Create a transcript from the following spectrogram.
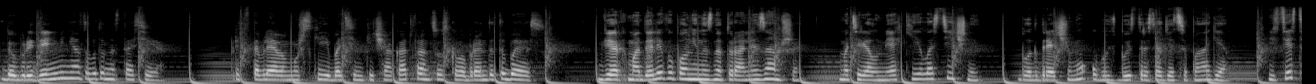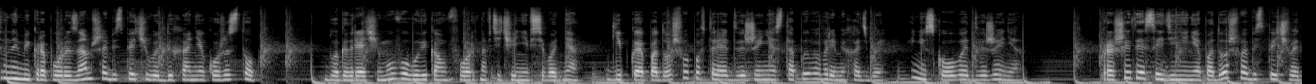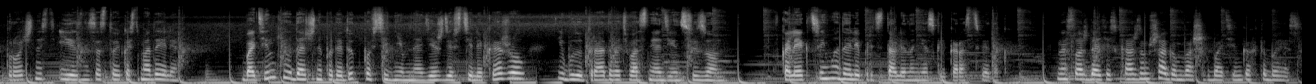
Добрый день, меня зовут Анастасия. Представляю вам мужские ботинки Чака от французского бренда ТБС. Верх модели выполнен из натуральной замши. Материал мягкий и эластичный, благодаря чему обувь быстро садится по ноге. Естественные микропоры замши обеспечивают дыхание кожи стоп, благодаря чему в обуви комфортно в течение всего дня. Гибкая подошва повторяет движение стопы во время ходьбы и не сковывает движение. Прошитое соединение подошвы обеспечивает прочность и износостойкость модели. Ботинки удачно подойдут повседневной одежде в стиле casual и будут радовать вас не один сезон. В коллекции моделей представлено несколько расцветок. Наслаждайтесь каждым шагом в ваших ботинках ТБС.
